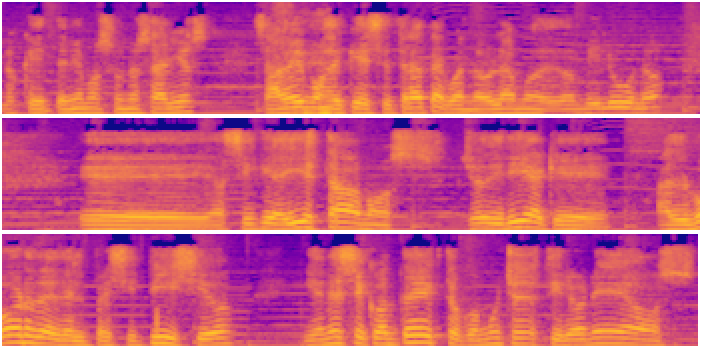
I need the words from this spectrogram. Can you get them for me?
los que tenemos unos años, sabemos de qué se trata cuando hablamos de 2001. Eh, así que ahí estábamos, yo diría que al borde del precipicio, y en ese contexto, con muchos tironeos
